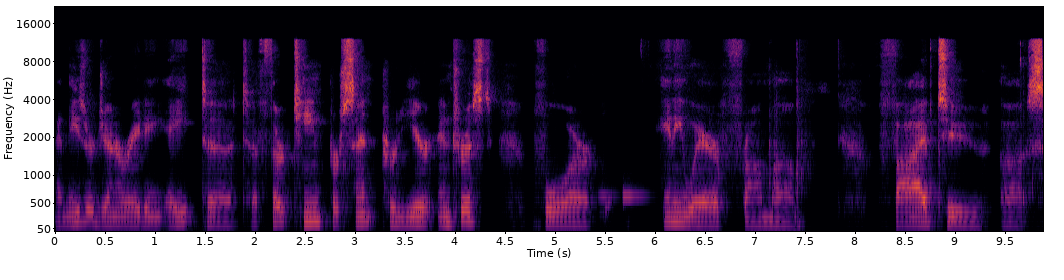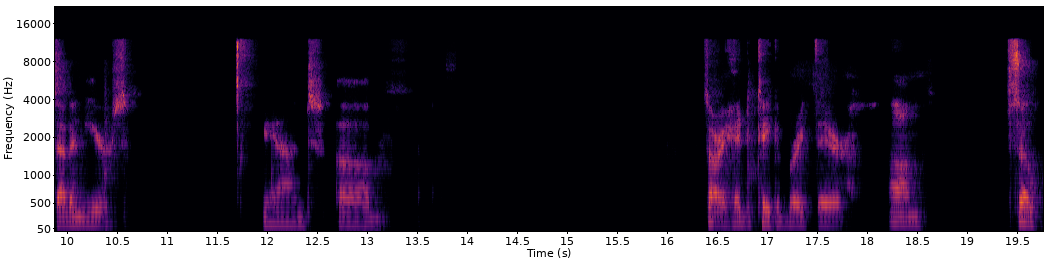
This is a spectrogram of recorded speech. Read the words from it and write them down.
and these are generating eight to to thirteen percent per year interest for anywhere from uh, five to uh, seven years. And um, sorry, I had to take a break there. Um, so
